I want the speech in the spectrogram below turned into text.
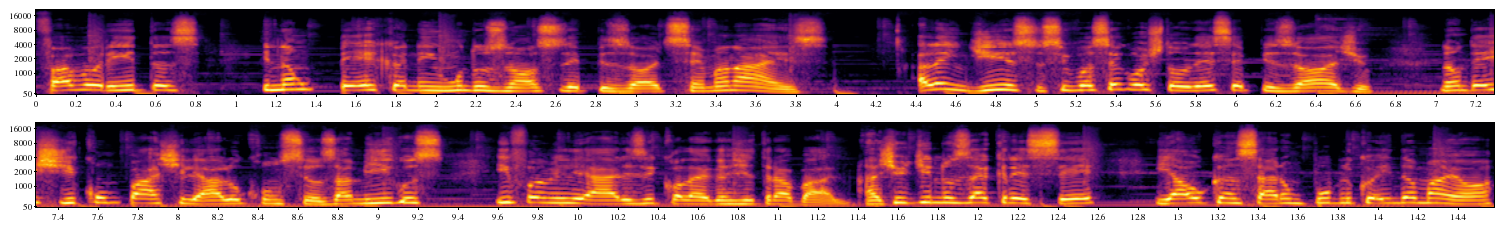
favoritas e não perca nenhum dos nossos episódios semanais. Além disso, se você gostou desse episódio, não deixe de compartilhá-lo com seus amigos e familiares e colegas de trabalho. Ajude-nos a crescer e a alcançar um público ainda maior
